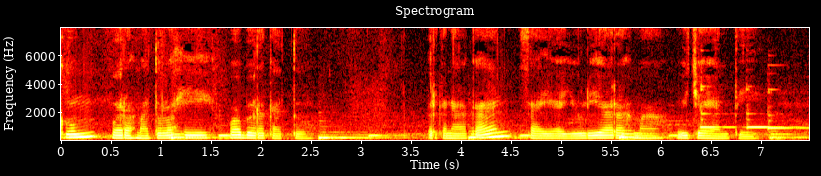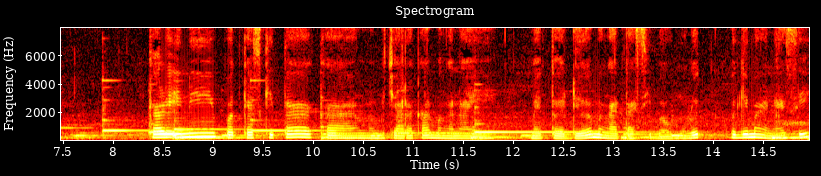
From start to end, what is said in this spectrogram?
Assalamualaikum warahmatullahi wabarakatuh. Perkenalkan, saya Yulia Rahma Wijayanti. Kali ini podcast kita akan membicarakan mengenai metode mengatasi bau mulut. Bagaimana sih?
